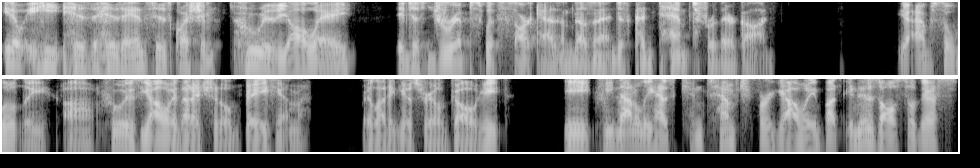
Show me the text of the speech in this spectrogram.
you know, he his his answer his question, who is Yahweh? It just drips with sarcasm, doesn't it? Just contempt for their God. Yeah, absolutely. Uh, who is Yahweh that I should obey him by letting Israel go? He he he not only has contempt for Yahweh, but it is also this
